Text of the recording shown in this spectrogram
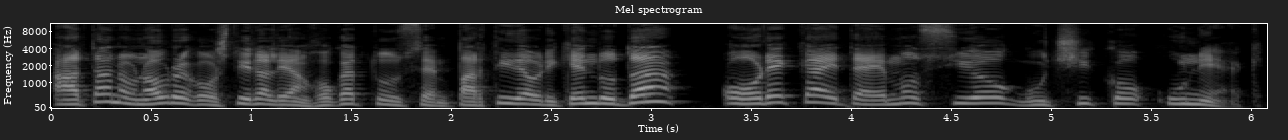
Atan on aurreko ostiralean jokatu zen partida hori kenduta, oreka eta emozio gutxiko uneak.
